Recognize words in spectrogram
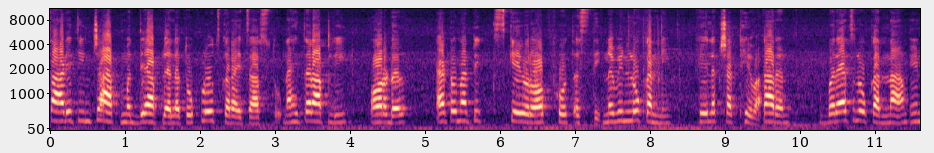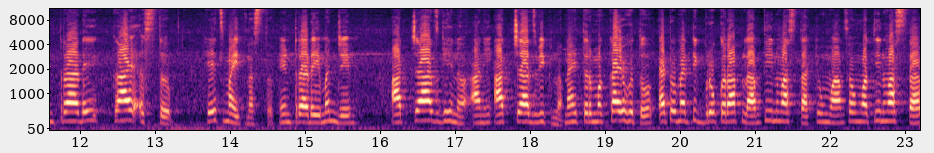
साडेतीनच्या आतमध्ये आपल्याला तो क्लोज करायचा असतो. नाहीतर आपली ऑर्डर ॲटोमॅटिक स्केअर ऑफ होत असते. नवीन लोकांनी हे लक्षात ठेवा. कारण बऱ्याच लोकांना इंट्राडे काय असतं हेच माहीत नसतं. इंट्राडे म्हणजे आजच्या आज घेणं आणि आजच्या आज विकणं. नाहीतर मग काय होतं? ऑटोमॅटिक ब्रोकर आपला तीन वाजता किंवा सव्वा तीन वाजता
